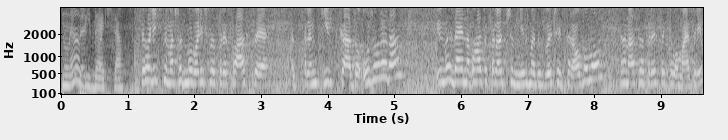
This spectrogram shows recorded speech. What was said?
не обійдеться. Цьогорічний маршрут ми вирішили перекласти з Франківська до Ужгорода. Він виглядає набагато коротшим, ніж ми зазвичай це робимо. Всього нас 300 кілометрів.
